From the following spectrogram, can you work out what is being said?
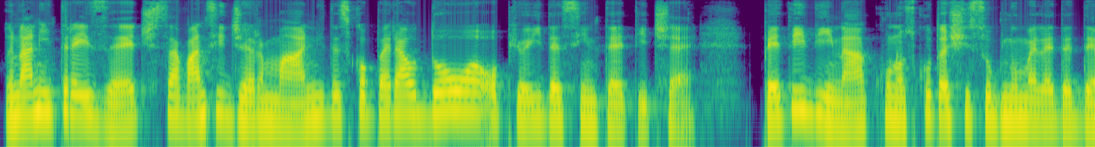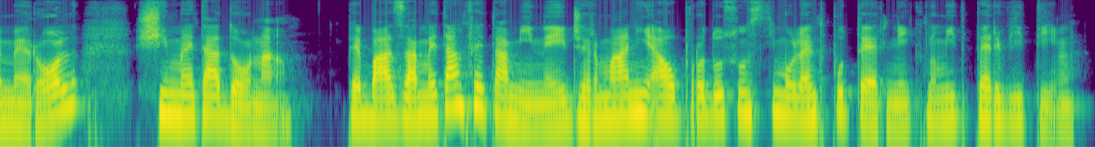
În anii 30, savanții germani descopereau două opioide sintetice, petidina, cunoscută și sub numele de demerol, și metadona. Pe baza metamfetaminei, germanii au produs un stimulant puternic numit pervitin.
